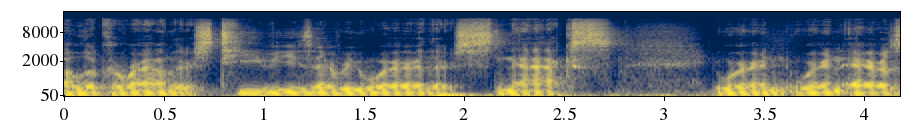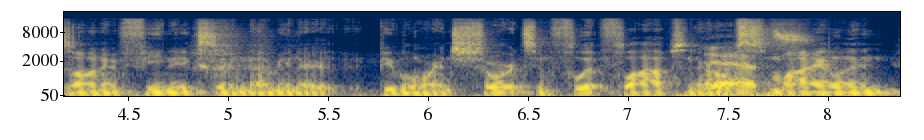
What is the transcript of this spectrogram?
I look around. There's TVs everywhere. There's snacks. We're in we're in Arizona and Phoenix, and I mean, uh, are people wearing shorts and flip flops, and they're Yeah, all smiling.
